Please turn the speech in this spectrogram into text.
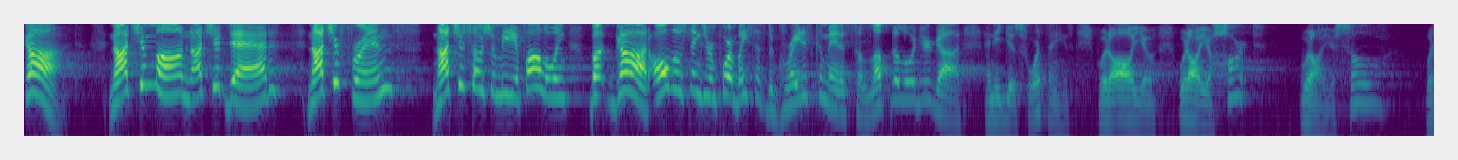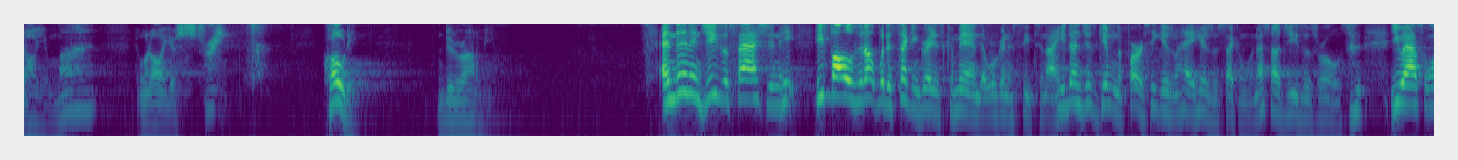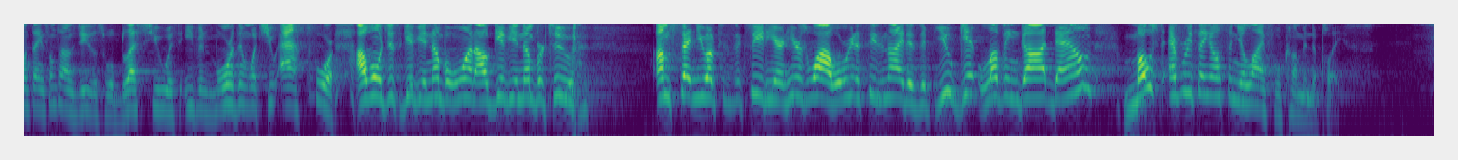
God. Not your mom, not your dad, not your friends, not your social media following, but God. All those things are important. But he says the greatest command is to love the Lord your God. And he gives four things with all your, with all your heart, with all your soul, with all your mind, and with all your strength. Quoting Deuteronomy. And then in Jesus' fashion, he, he follows it up with the second greatest command that we're going to see tonight. He doesn't just give them the first, he gives them, hey, here's the second one. That's how Jesus rolls. you ask for one thing, sometimes Jesus will bless you with even more than what you asked for. I won't just give you number one, I'll give you number two. I'm setting you up to succeed here, and here's why. What we're going to see tonight is if you get loving God down, most everything else in your life will come into place.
